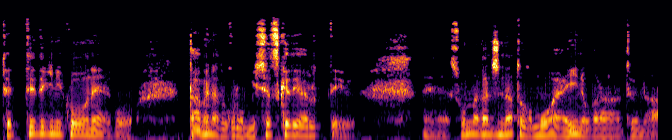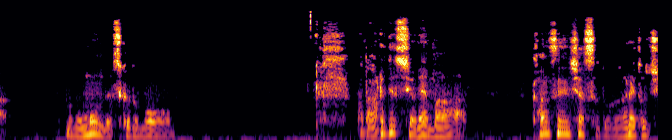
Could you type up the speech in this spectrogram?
徹底的にこうね、こう、ダメなところを見せつけてやるっていう、えー、そんな感じになった方がもはやいいのかなというのは思うんですけども、またあれですよね、まあ、感染者数とかがね、途中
